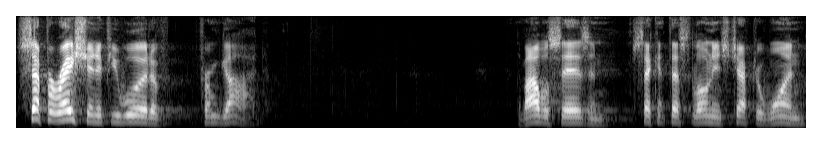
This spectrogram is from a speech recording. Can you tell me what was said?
separation, if you would, of, from God. The Bible says in 2 Thessalonians chapter 1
